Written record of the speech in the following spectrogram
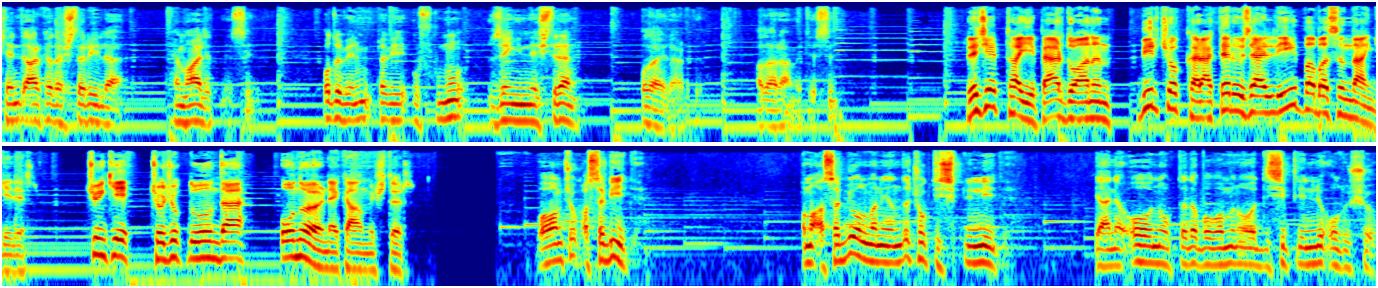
kendi arkadaşlarıyla hemhal etmesi. O da benim tabii ufkumu zenginleştiren olaylardı. Allah rahmet etsin. Recep Tayyip Erdoğan'ın birçok karakter özelliği babasından gelir. Çünkü çocukluğunda onu örnek almıştır. Babam çok asabiydi. Ama asabi olmanın yanında çok disiplinliydi. Yani o noktada babamın o disiplinli oluşu,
